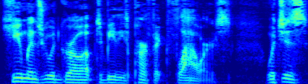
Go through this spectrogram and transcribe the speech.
humans would grow up to be these perfect flowers, which is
